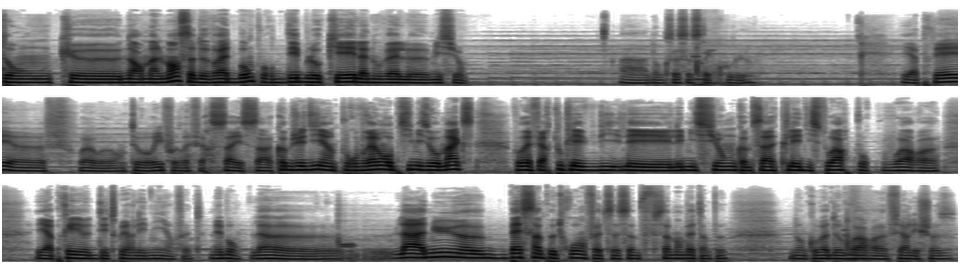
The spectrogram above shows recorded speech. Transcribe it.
Donc euh, normalement ça devrait être bon pour débloquer la nouvelle euh, mission. Ah, donc ça, ça serait cool. Et après, euh, en théorie, il faudrait faire ça et ça. Comme j'ai dit, hein, pour vraiment optimiser au max, il faudrait faire toutes les, missions comme ça, clés d'histoire, pour pouvoir... et après, détruire les nids, en fait. Mais bon, là, là nu, baisse un peu trop, en fait. Ça, m'embête un peu. Donc on va devoir faire les choses.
